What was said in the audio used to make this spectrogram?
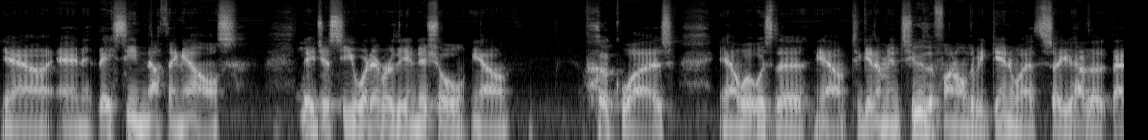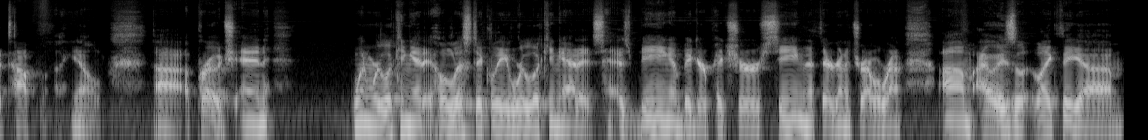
you know, and they see nothing else. They just see whatever the initial, you know, hook was. You know, what was the, you know, to get them into the funnel to begin with. So you have the, that top, you know, uh, approach. And when we're looking at it holistically, we're looking at it as being a bigger picture, seeing that they're going to travel around. Um, I always like the, um,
